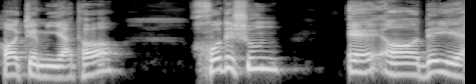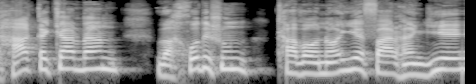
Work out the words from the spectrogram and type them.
حاکمیت ها خودشون اعاده حق کردن و خودشون توانایی فرهنگی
